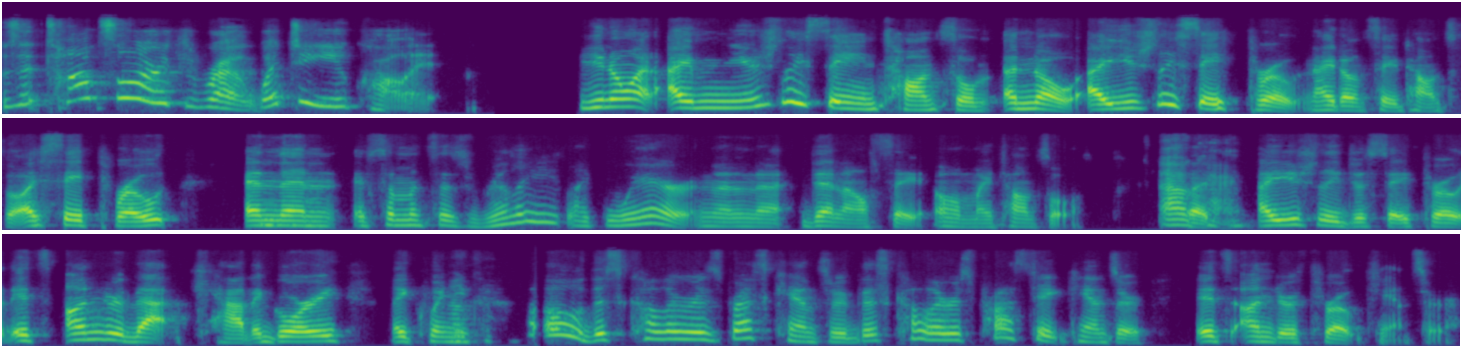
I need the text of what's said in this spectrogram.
was it tonsil or throat? What do you call it? You know what? I'm usually saying tonsil. Uh, no, I usually say throat and I don't say tonsil. I say throat. And mm-hmm. then if someone says, really, like where? And then, then I'll say, oh, my tonsil. Okay. But I usually just say throat. It's under that category. Like when okay. you, oh, this color is breast cancer, this color is prostate cancer. It's under throat cancer.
